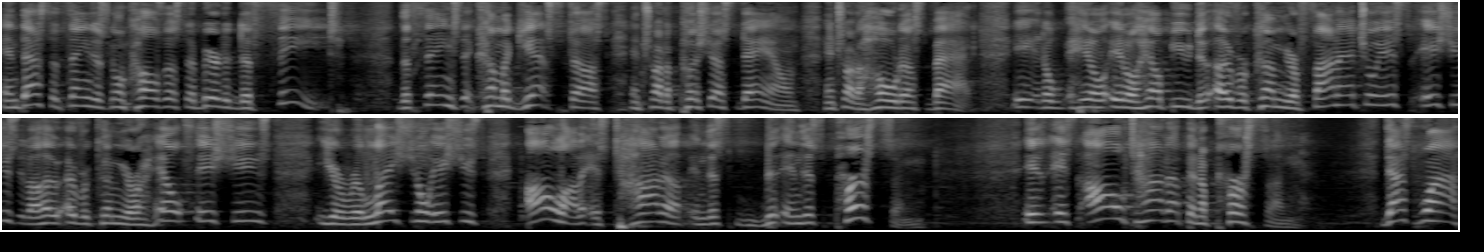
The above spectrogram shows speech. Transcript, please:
And that's the thing that's going to cause us to be able to defeat the things that come against us and try to push us down and try to hold us back. It'll, it'll, it'll help you to overcome your financial is, issues, it'll overcome your health issues, your relational issues. All of it is tied up in this, in this person. It, it's all tied up in a person That's why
